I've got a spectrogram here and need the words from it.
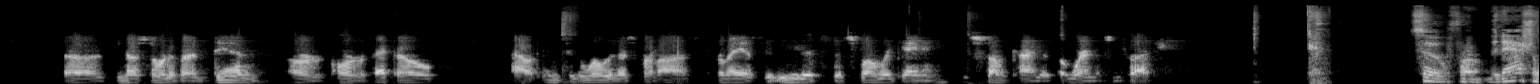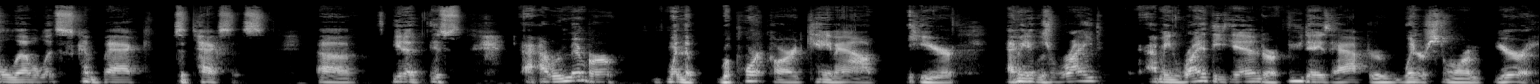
uh, you know, sort of a din or, or echo out into the wilderness from us, from ASCE, that's, that's slowly gaining some kind of awareness and traction. So, from the national level, let's come back to Texas. Uh, you know, it's, I remember when the report card came out here, I mean, it was right, I mean, right at the end or a few days after Winter Storm Uri.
